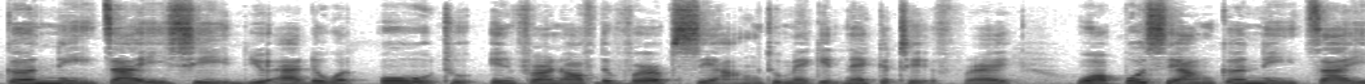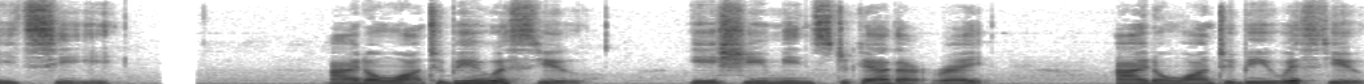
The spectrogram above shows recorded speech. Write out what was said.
跟你在一起. You add the word 不 to in front of the verb 想 to make it negative, right? 我不想跟你在一起. I don't want to be with you. 一起 means together, right? I don't want to be with you.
